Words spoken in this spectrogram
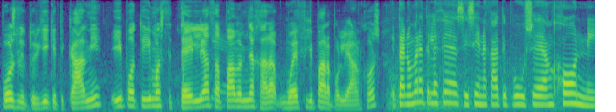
πώς λειτουργεί και τι κάνει, είπα ότι είμαστε τέλεια, θα πάμε μια χαρά. Μου έφυγε πάρα πολύ άγχος. Τα νούμερα τηλεθέασης είναι κάτι που σε αγχώνει;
